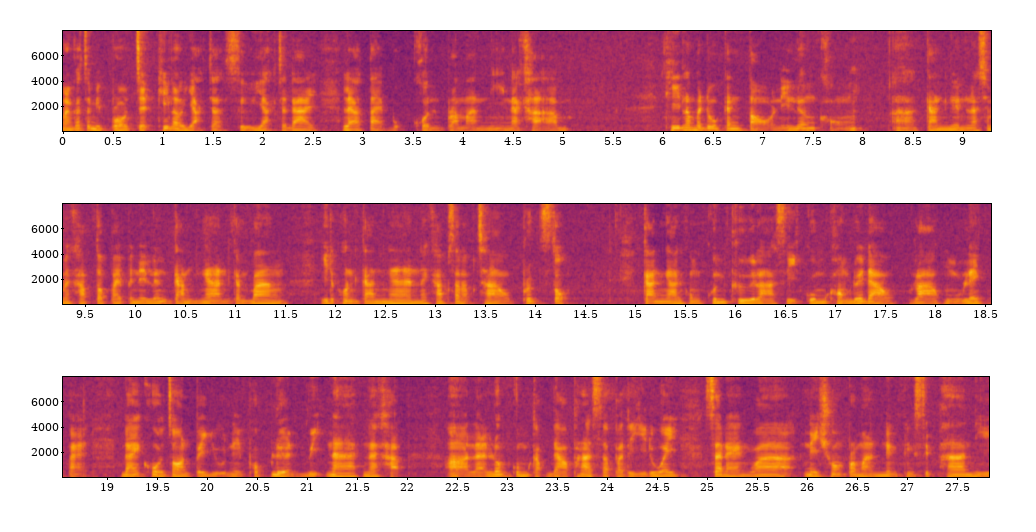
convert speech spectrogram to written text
มันก็จะมีโปรเจกต์ที่เราอยากจะซื้ออยากจะได้ แล้วแต่บุคคลประมาณนี้นะครับทีนี้เรามาดูกันต่อในเรื่องของอการเงินแล้วใช่ไหมครับ ต่อไปเป็นในเรื่องการงานกันบ้าง อิทธิพลการงานนะครับสำหรับชาวพฤษภ การงานของคุณคือราศีกุมของด้วยดาวราหูเลข 8 ได้โคจรไปอยู่ในภพเรือนวินาศนะครับและร่วมกลุ่มกับดาวพฤหัสบดีด้วย แสดงว่าในช่วงประมาณ 1-15 นี้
